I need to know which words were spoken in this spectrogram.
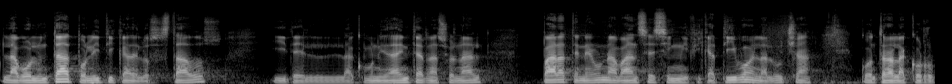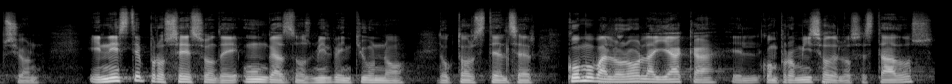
la voluntad política de los estados y de la comunidad internacional para tener un avance significativo en la lucha contra la corrupción. En este proceso de UNGAS 2021, doctor Stelzer, ¿cómo valoró la IACA el compromiso de los estados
